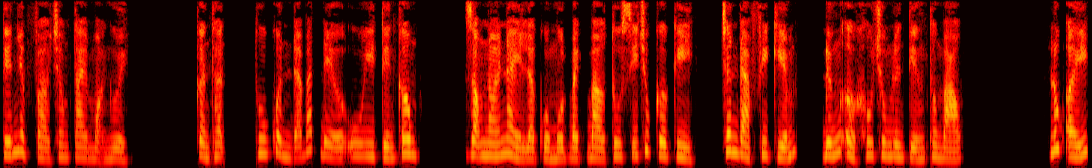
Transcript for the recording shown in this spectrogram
tiến nhập vào trong tai mọi người. Cẩn thận, thú quần đã bắt đều UI tiến công. Giọng nói này là của một bạch bào tu sĩ trúc cơ kỳ, chân đạp phi kiếm, đứng ở không trung lên tiếng thông báo. Lúc ấy,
